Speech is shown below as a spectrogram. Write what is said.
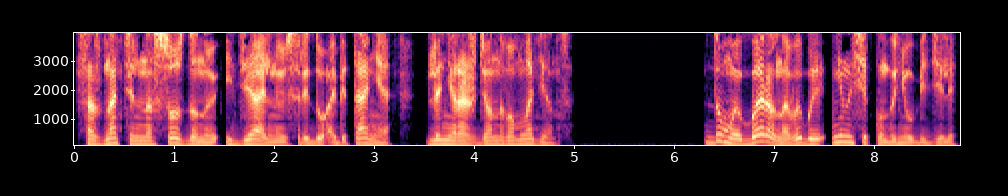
сознательно созданную идеальную среду обитания для нерожденного младенца. «Думаю, Бэрона вы бы ни на секунду не убедили»,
